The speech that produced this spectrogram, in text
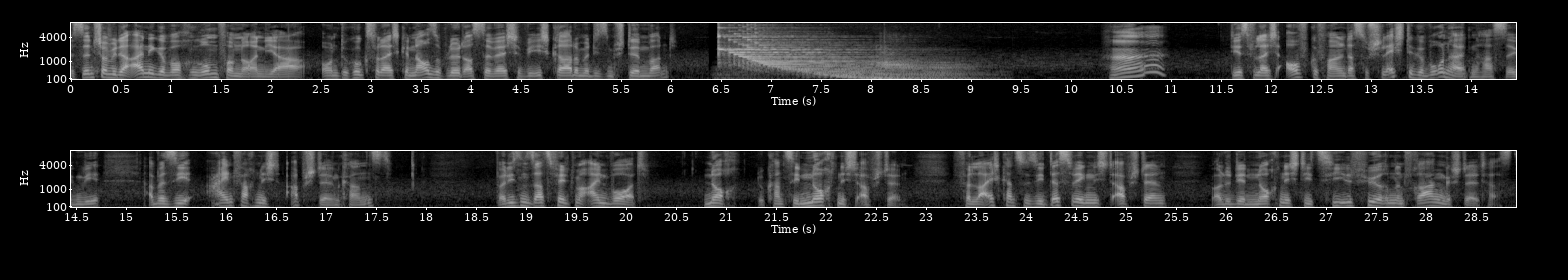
Es sind schon wieder einige Wochen rum vom neuen Jahr und du guckst vielleicht genauso blöd aus der Wäsche wie ich gerade mit diesem Stirnband. Hä? Dir ist vielleicht aufgefallen, dass du schlechte Gewohnheiten hast irgendwie, aber sie einfach nicht abstellen kannst. Bei diesem Satz fehlt mir ein Wort. Noch. Du kannst sie noch nicht abstellen. Vielleicht kannst du sie deswegen nicht abstellen, weil du dir noch nicht die zielführenden Fragen gestellt hast.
